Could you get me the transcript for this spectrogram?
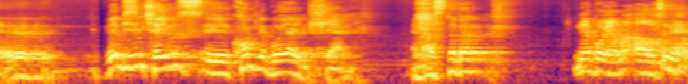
Eee, ve bizim çayımız eee, komple boyaymış yani. Yani aslında ben Ne boyama? Altı ne?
